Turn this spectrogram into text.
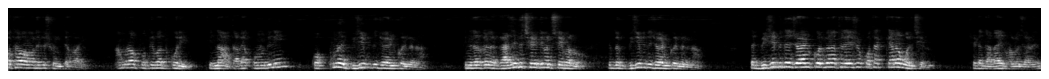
কথাও আমাদেরকে শুনতে হয়। আমরাও প্রতিবাদ করি যে না, তারা কোনোদিনই কখনোই বিজেপিতে জয়েন করবে না। তিনি দরকার রাজনীতি ছেড়ে দেবেন, সে ভালো। কিন্তু বিজেপিতে জয়েন করবেন না। তা বিজেপিতে জয়েন করবে না, তাহলে এসব কথা কেন বলছেন? সেটা দাদাই ভালো জানেন।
